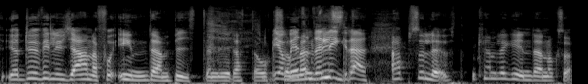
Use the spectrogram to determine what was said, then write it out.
ja, du vill ju gärna få in den biten i detta också. Jag vet men att den visst- ligger där. Absolut, jag kan lägga in den också.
